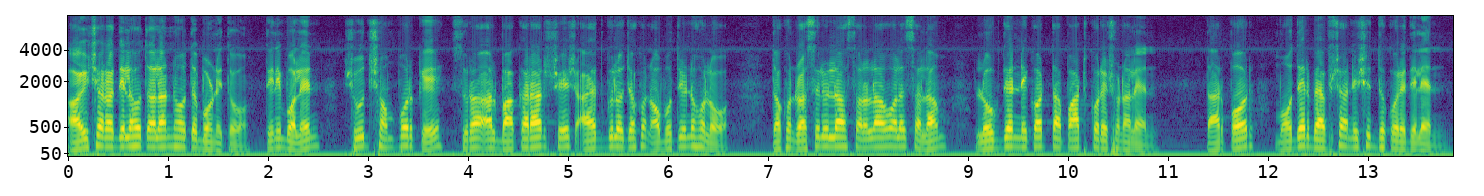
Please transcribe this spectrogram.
আয়সা রদিল্লাহ তালাহ হতে বর্ণিত। তিনি বলেন, সুদ সম্পর্কে সুরা আল বাকারার শেষ আয়াতগুলো যখন অবতীর্ণ হল, তখন রসুলুল্লাহ সাল্লাহ সাল্লাম লোকদের নিকট তা পাঠ করে শোনালেন। তারপর মদের ব্যবসা নিষিদ্ধ করে দিলেন।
